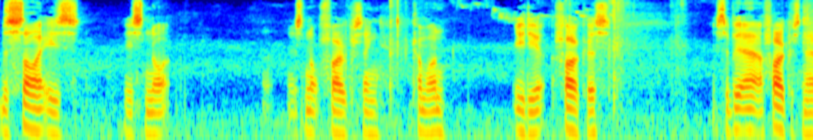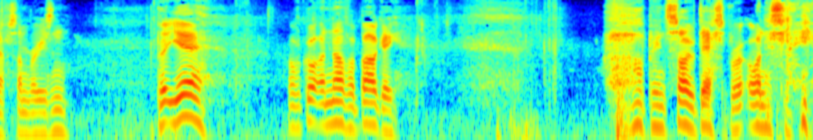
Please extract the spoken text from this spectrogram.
The site is it's not it's not focusing. Come on, idiot, focus. It's a bit out of focus now for some reason. But yeah, I've got another buggy. I've been so desperate, honestly.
